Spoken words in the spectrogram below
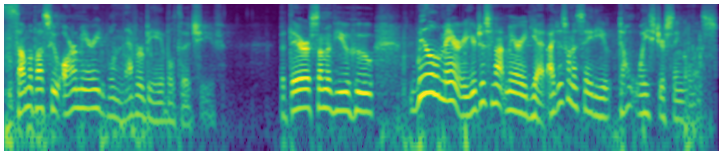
some of us who are married will never be able to achieve. But there are some of you who will marry, you're just not married yet. I just want to say to you don't waste your singleness.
